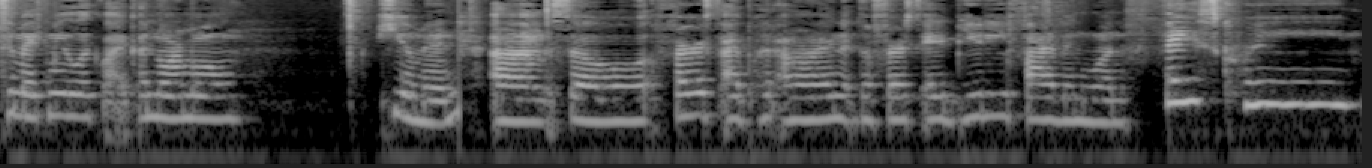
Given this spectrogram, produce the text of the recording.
to make me look like a normal human. Um, so first I put on the First Aid Beauty 5-in-1 face cream.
